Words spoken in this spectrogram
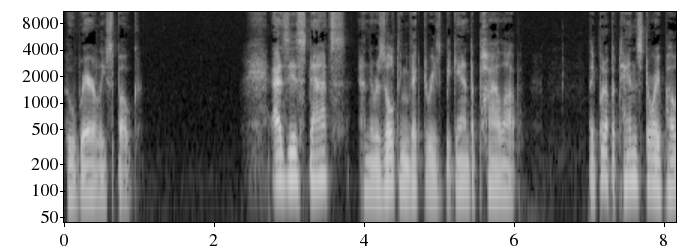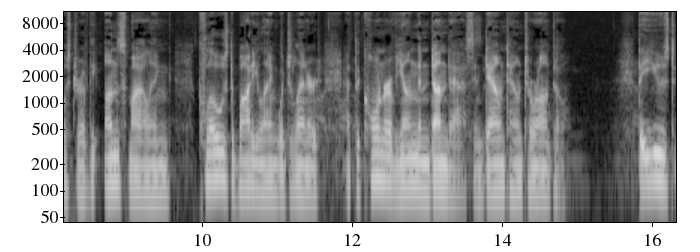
who rarely spoke. As his stats and the resulting victories began to pile up, they put up a 10 story poster of the unsmiling, closed body language Leonard at the corner of Yonge and Dundas in downtown Toronto. They used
